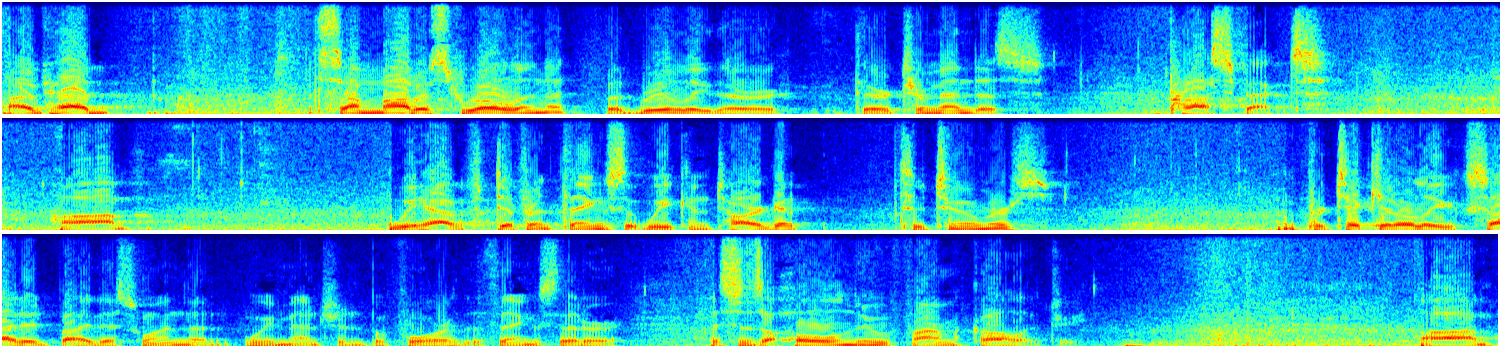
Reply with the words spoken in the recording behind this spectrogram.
I've had some modest role in it, but really there are, there are tremendous prospects. Um, we have different things that we can target to tumors. I'm particularly excited by this one that we mentioned before, the things that are, this is a whole new pharmacology. Um,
